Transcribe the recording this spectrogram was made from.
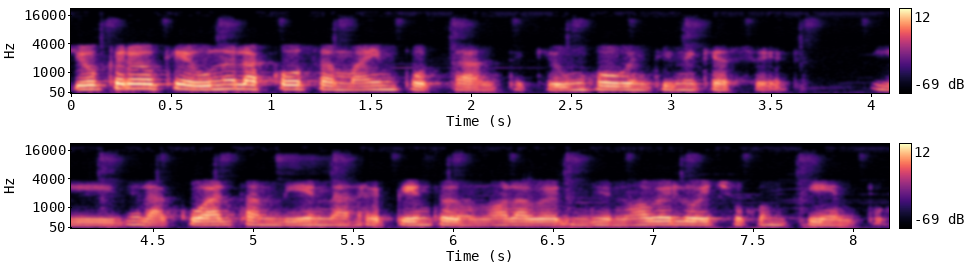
yo creo que una de las cosas más importantes que un joven tiene que hacer y de la cual también me arrepiento de no, haber, de no haberlo hecho con tiempo.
